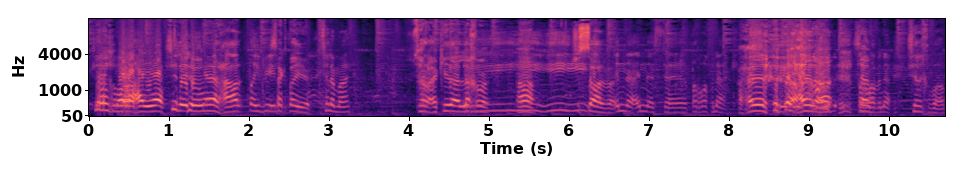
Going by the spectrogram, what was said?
آه. شو الاخبار حياك شو العلوم كيف الحال؟ طيبين. مساك طيب. سلامات بسرعة كذا اللخمه ها. شو السالفة؟ ان إن طرفناك حلو حلو. طرفناك شو الأخبار؟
